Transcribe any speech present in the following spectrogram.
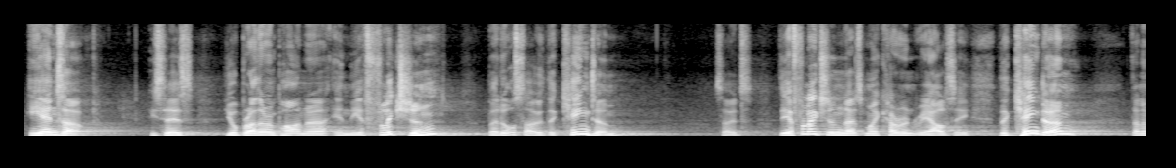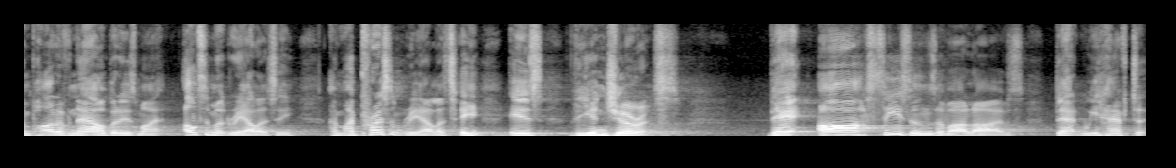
He ends up, he says, Your brother and partner in the affliction, but also the kingdom. So it's the affliction, that's my current reality. The kingdom, that I'm part of now, but is my ultimate reality. And my present reality is the endurance. There are seasons of our lives that we have to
